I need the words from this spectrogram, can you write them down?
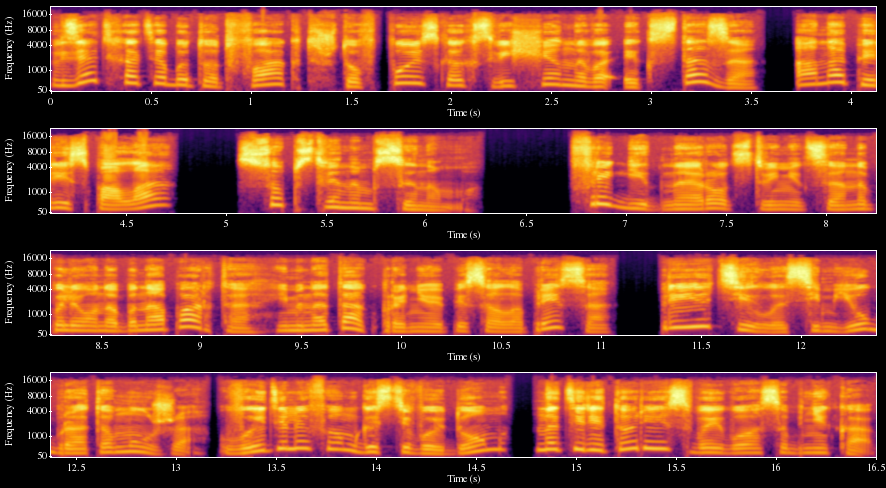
Взять хотя бы тот факт, что в поисках священного экстаза она переспала с собственным сыном. Фригидная родственница Наполеона Бонапарта, именно так про нее писала пресса, приютила семью брата мужа, выделив им гостевой дом на территории своего особняка.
